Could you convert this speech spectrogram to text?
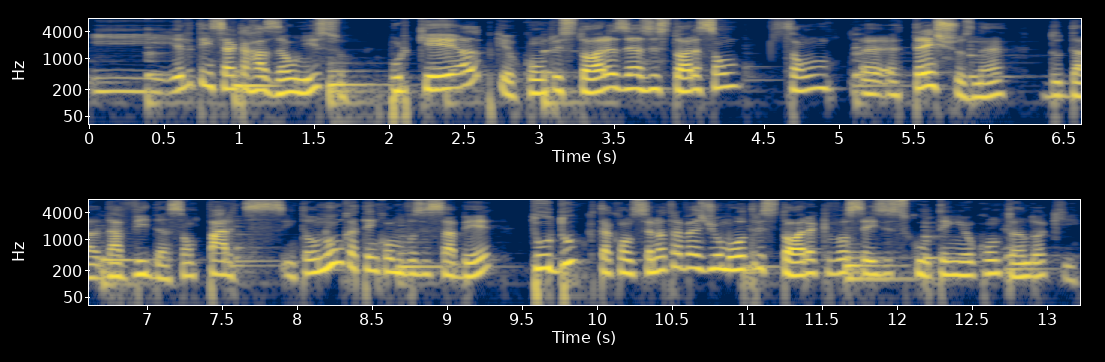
e ele tem certa razão nisso, porque, ah, porque eu conto histórias e as histórias são, são é, trechos, né? Do, da, da vida, são partes. Então nunca tem como você saber tudo que tá acontecendo através de uma outra história que vocês escutem eu contando aqui.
